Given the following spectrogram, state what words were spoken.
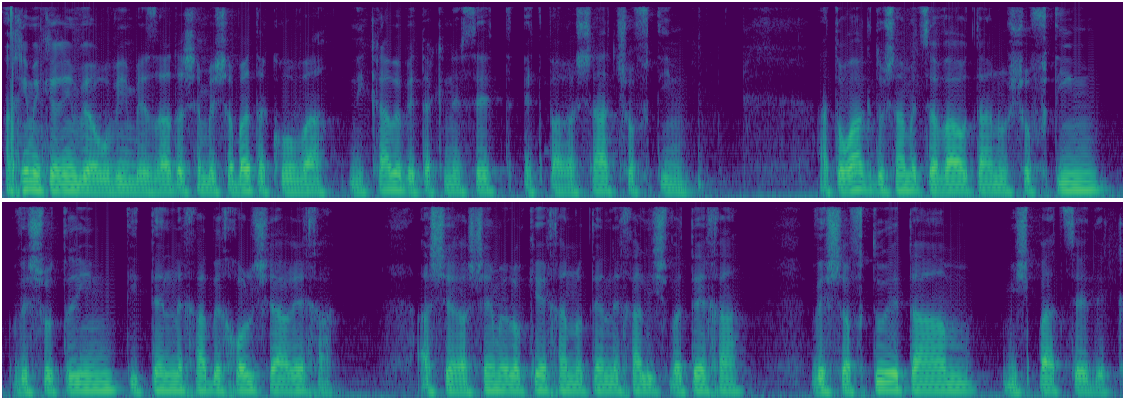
אחים יקרים ואהובים, בעזרת השם בשבת הקרובה נקרא בבית הכנסת את פרשת שופטים. התורה הקדושה מצווה אותנו, שופטים ושוטרים תיתן לך בכל שעריך, אשר השם אלוקיך נותן לך לשבטיך, ושפטו את העם משפט צדק.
